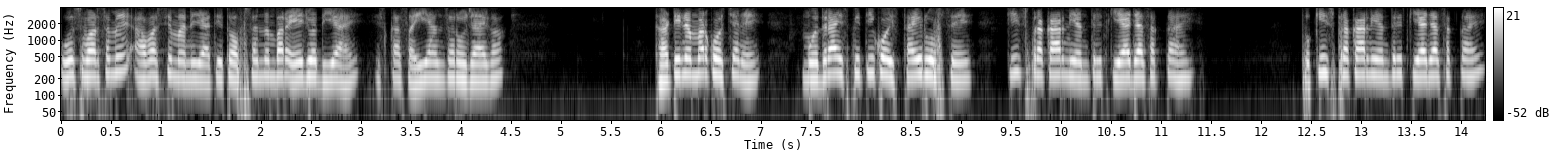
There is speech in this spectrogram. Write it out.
उस वर्ष में अवश्य मानी जाती है। तो ऑप्शन नंबर ए जो दिया है, इसका सही आंसर हो जाएगा। थर्टी नंबर क्वेश्चन है, मुद्रा स्फीति को स्थायी रूप से किस प्रकार नियंत्रित किया जा सकता है? तो किस प्रकार नियंत्रित किया जा सकता है?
